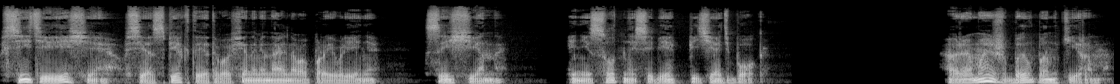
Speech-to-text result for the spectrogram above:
Все эти вещи, все аспекты этого феноменального проявления священны и несут на себе печать Бога. Рамеш был банкиром.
